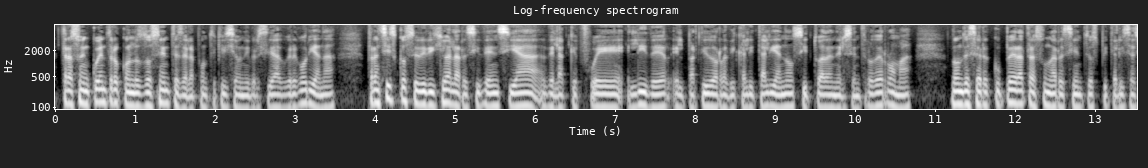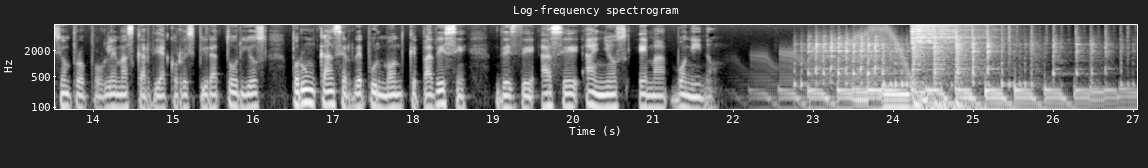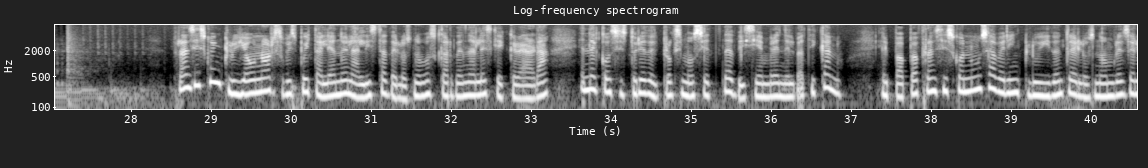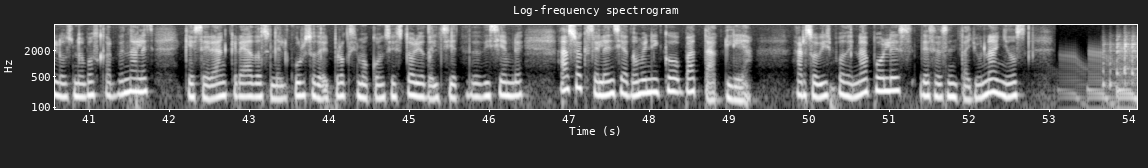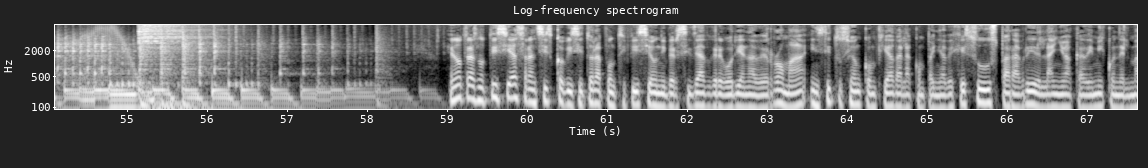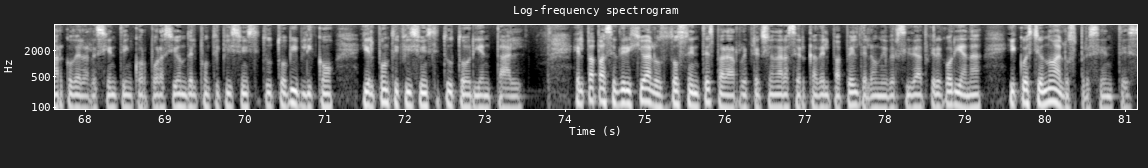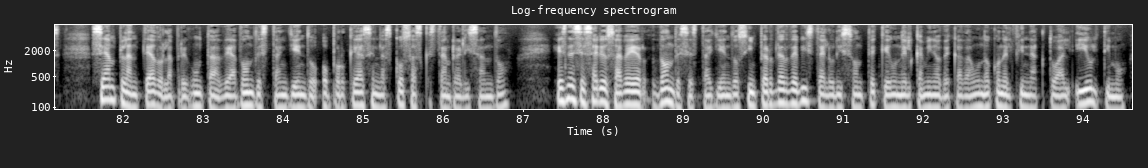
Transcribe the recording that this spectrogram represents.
Tras su encuentro con los docentes de la Pontificia Universidad Gregoriana, Francisco se dirigió a la residencia de la que fue líder el Partido Radical Italiano, situada en el centro de Roma, donde se recupera tras una reciente hospitalización por problemas cardíacos respiratorios por un cáncer de pulmón que padece desde hace años Emma Bonino. Francisco incluyó a un arzobispo italiano en la lista de los nuevos cardenales que creará en el consistorio del próximo 7 de diciembre en el Vaticano. El Papa Francisco anuncia haber incluido entre los nombres de los nuevos cardenales que serán creados en el curso del próximo consistorio del 7 de diciembre a su excelencia Domenico Battaglia, arzobispo de Nápoles de 61 años. En otras noticias, Francisco visitó la Pontificia Universidad Gregoriana de Roma, institución confiada a la Compañía de Jesús para abrir el año académico en el marco de la reciente incorporación del Pontificio Instituto Bíblico y el Pontificio Instituto Oriental. El Papa se dirigió a los docentes para reflexionar acerca del papel de la Universidad Gregoriana y cuestionó a los presentes. ¿Se han planteado la pregunta de a dónde están yendo o por qué hacen las cosas que están realizando? Es necesario saber dónde se está yendo sin perder de vista el horizonte que une el camino de cada uno con el fin actual y último,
